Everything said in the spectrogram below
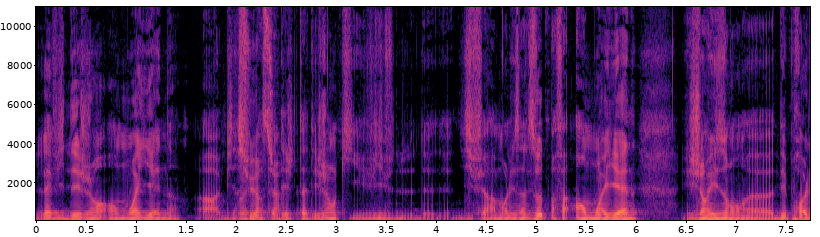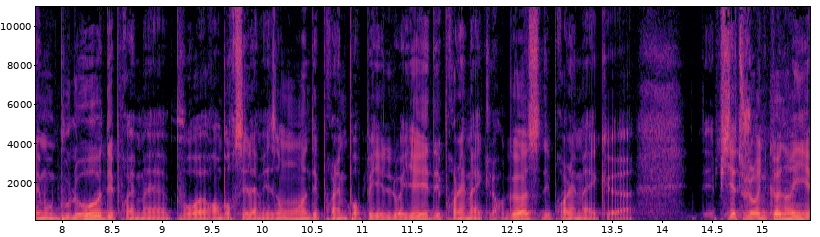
la vie des gens en moyenne. Alors, bien Oui, sûr, tu as, des gens qui vivent de- de- différemment les uns des autres, mais enfin, en moyenne, les gens, ils ont euh, des problèmes au boulot, des problèmes euh, pour rembourser la maison, des problèmes pour payer le loyer, des problèmes avec leurs gosses, des problèmes avec. euh, Et puis il y a toujours une connerie.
